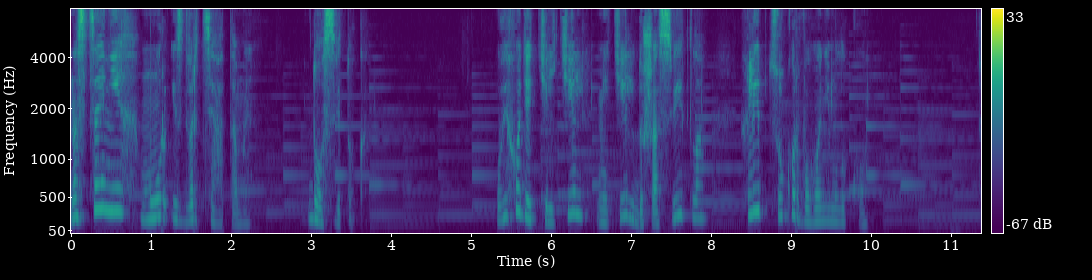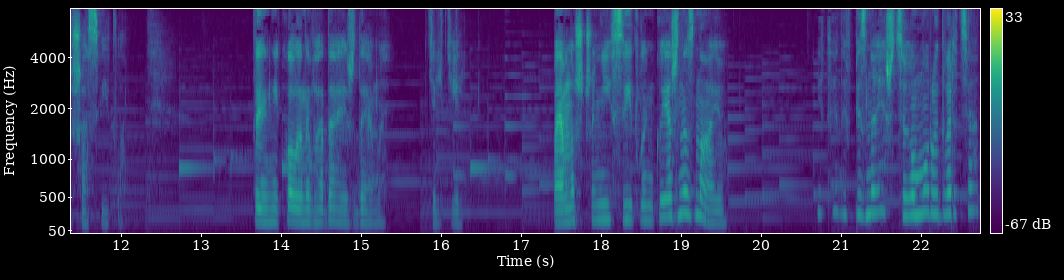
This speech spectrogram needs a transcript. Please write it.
На сцені мур із дверцятами. Досвідок. Увіходять тільтіль, мітіль, душа світла, хліб, цукор, вогонь і молоко. Душа світла. Ти ніколи не вгадаєш, де ми, тільтіль. Певно, що ні, світлонько, я ж не знаю. І ти не впізнаєш цього муру й дверцят?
